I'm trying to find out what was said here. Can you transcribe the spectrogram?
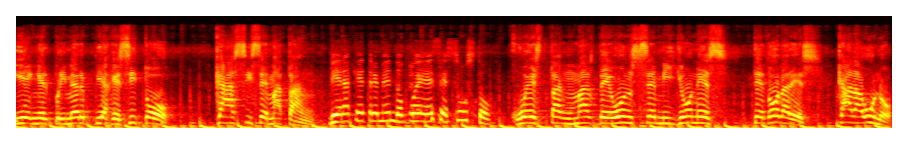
y en el primer viajecito casi se matan. Viera qué tremendo fue ese susto. Cuestan más de 11 millones de dólares cada uno.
